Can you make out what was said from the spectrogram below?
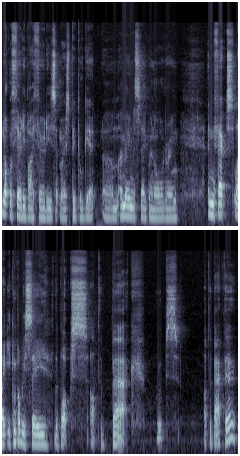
not the 30 by 30s that most people get. Um, I made a mistake when ordering. And in fact, like you can probably see the box up the back, whoops, up the back there.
